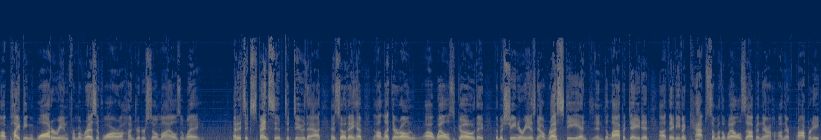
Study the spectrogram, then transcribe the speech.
uh, piping water in from a reservoir a hundred or so miles away and it's expensive to do that. And so they have uh, let their own uh, wells go. They, the machinery is now rusty and, and dilapidated. Uh, they've even capped some of the wells up in their, on their property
